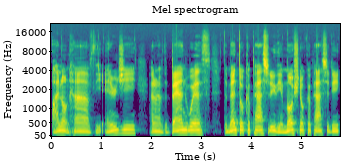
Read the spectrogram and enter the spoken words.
I don't have the energy, I don't have the bandwidth, the mental capacity, the emotional capacity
